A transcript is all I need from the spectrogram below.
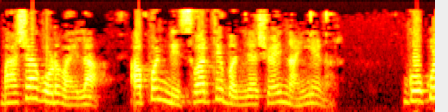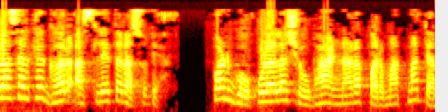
भाषा गोड व्हायला आपण निस्वार्थी बनल्याशिवाय नाही येणार. गोकुळासारखे घर असले तर असू द्या. पण गोकुळाला शोभा आणणारा परमात्मा त्यात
